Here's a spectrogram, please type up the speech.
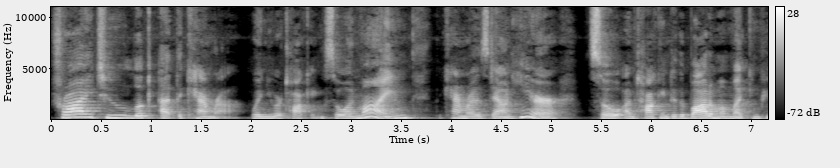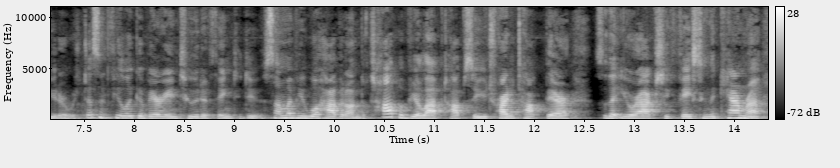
try to look at the camera when you are talking. So on mine, the camera is down here, so I'm talking to the bottom of my computer, which doesn't feel like a very intuitive thing to do. Some of you will have it on the top of your laptop, so you try to talk there so that you're actually facing the camera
